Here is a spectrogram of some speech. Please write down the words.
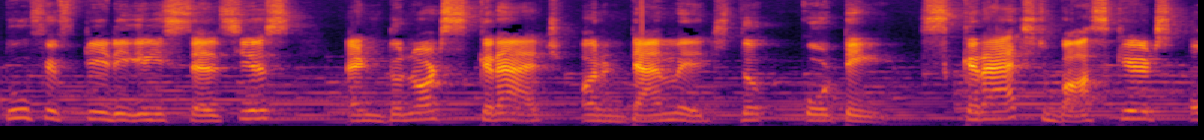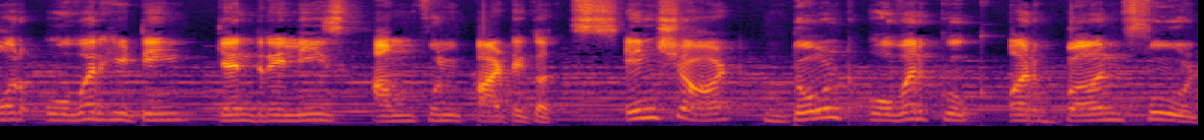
250 degrees Celsius and do not scratch or damage the coating. Scratched baskets or overheating can release harmful particles. In short, don't overcook or burn food.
